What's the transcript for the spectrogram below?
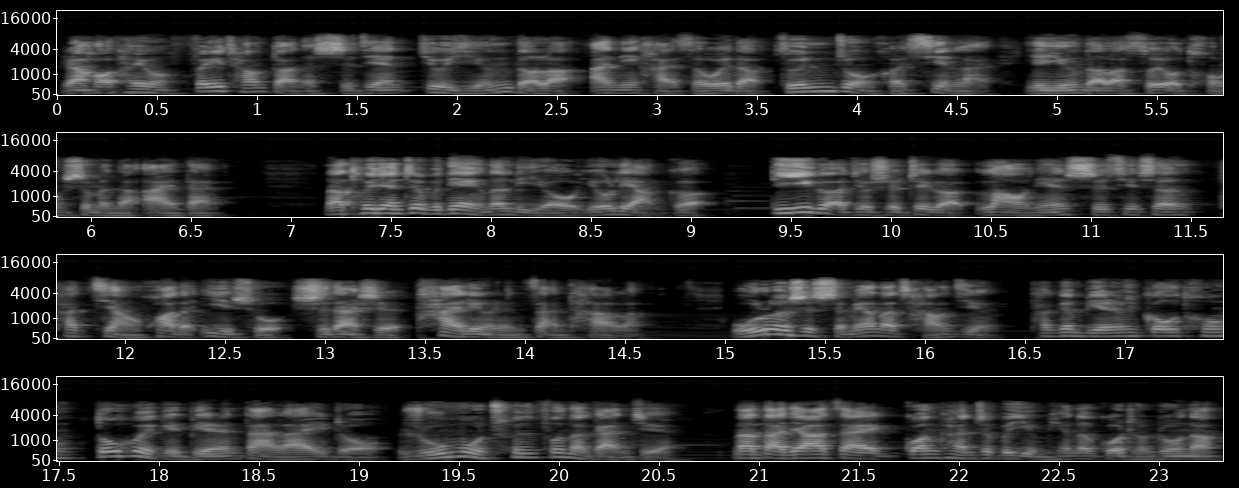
然后他用非常短的时间就赢得了安妮海瑟薇的尊重和信赖，也赢得了所有同事们的爱戴。那推荐这部电影的理由有两个，第一个就是这个老年实习生他讲话的艺术实在是太令人赞叹了。无论是什么样的场景，他跟别人沟通都会给别人带来一种如沐春风的感觉。那大家在观看这部影片的过程中呢，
